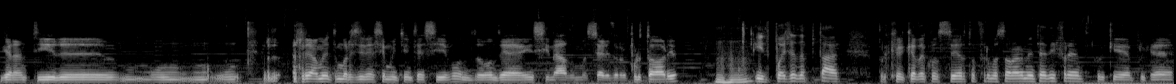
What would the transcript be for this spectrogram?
garantir uh, um, realmente uma residência muito intensiva, onde, onde é ensinado uma série de repertório Uhum. e depois adaptar, porque a cada concerto a formação normalmente é diferente, porque, porque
